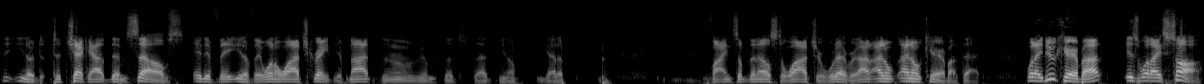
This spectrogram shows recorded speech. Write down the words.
you know, to, to check out themselves. And if they, you know, if they want to watch, great. If not, that's that. You know, you got to find something else to watch or whatever. I, I don't I don't care about that. What I do care about is what I saw.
